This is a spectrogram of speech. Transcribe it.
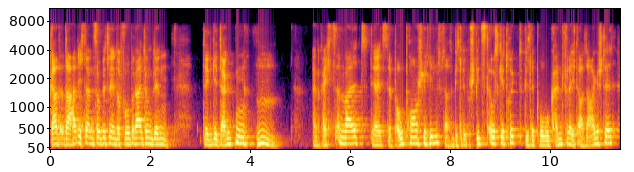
Ja, da, da hatte ich dann so ein bisschen in der Vorbereitung den, den Gedanken, hm, ein Rechtsanwalt, der jetzt der Baubranche hilft, also ein bisschen überspitzt ausgedrückt, ein bisschen provokant vielleicht auch dargestellt,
